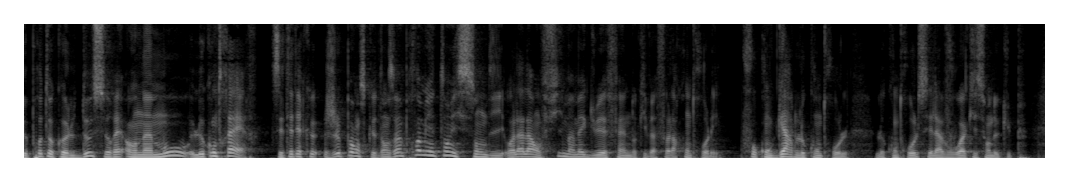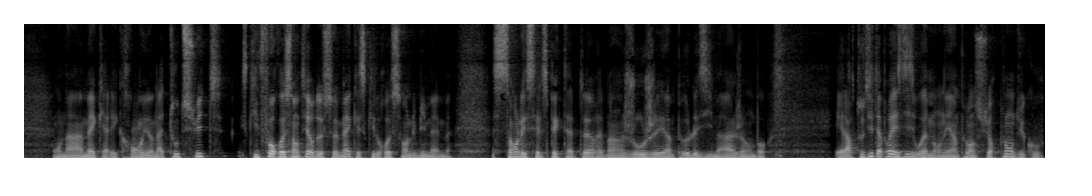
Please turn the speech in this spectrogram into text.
Le protocole 2 serait en un mot le contraire. C'est-à-dire que je pense que dans un premier temps, ils se sont dit, oh là là, on filme un mec du FN, donc il va falloir contrôler. Il faut qu'on garde le contrôle. Le contrôle, c'est la voix qui s'en occupe. On a un mec à l'écran et on a tout de suite ce qu'il faut ressentir de ce mec et ce qu'il ressent lui-même, sans laisser le spectateur eh ben, jauger un peu les images. hein, bon. Et alors tout de suite après, ils se disent, ouais, mais on est un peu en surplomb du coup.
